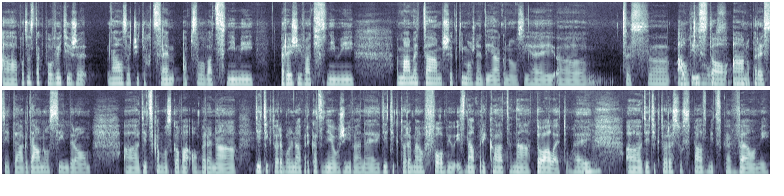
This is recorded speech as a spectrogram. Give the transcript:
a potom si tak poviete, že naozaj, či to chcem absolvovať s nimi, prežívať s nimi. Máme tam všetky možné diagnózy, hej, eh, cez uh, autistov, áno, presne tak, Downov syndrom, uh, detská mozgová obrna, deti, ktoré boli napríklad zneužívané, deti, ktoré majú fóbiu ísť napríklad na toaletu, hej, mm-hmm. deti, ktoré sú spazmické veľmi.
